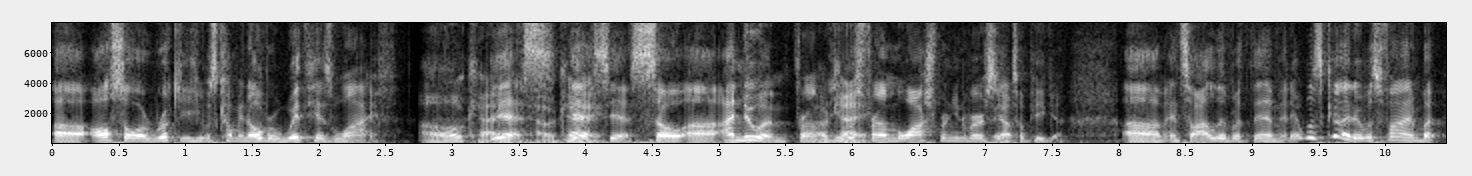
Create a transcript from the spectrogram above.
uh, also a rookie. He was coming over with his wife. Okay. Yes. Okay. Yes. Yes. So uh, I knew him from. okay. He was from Washburn University Yep. in Topeka, um, and so I lived with them, and it was good. It was fine. But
